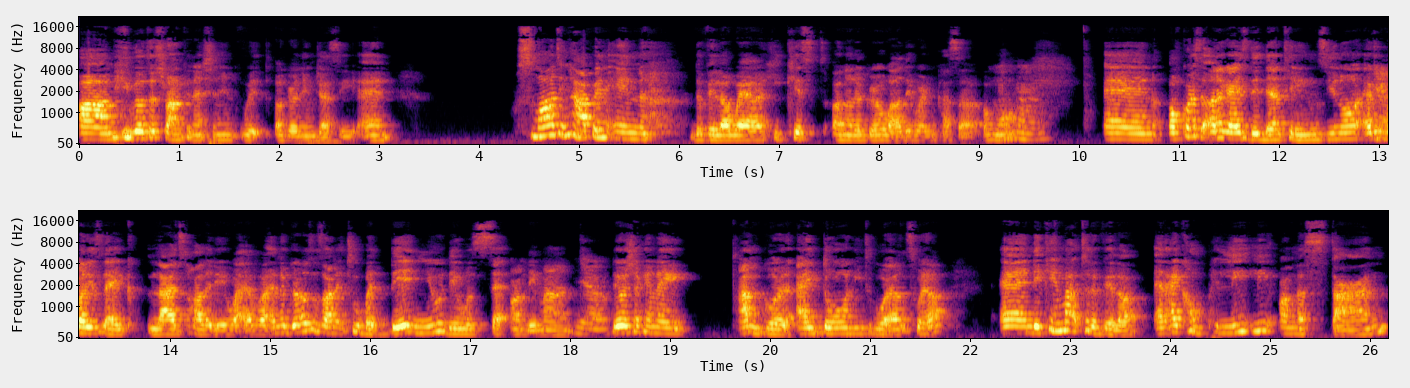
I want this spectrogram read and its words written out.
Um, he built a strong connection with a girl named Jessie, and small thing happened in the villa where he kissed another girl while they were in Casa Amor. Mhm. And of course, the other guys did their things. You know, everybody's like lads' holiday, whatever. And the girls was on it too, but they knew they was set on their man. Yeah. They were checking like, I'm good. I don't need to go elsewhere. And they came back to the villa, and I completely understand.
